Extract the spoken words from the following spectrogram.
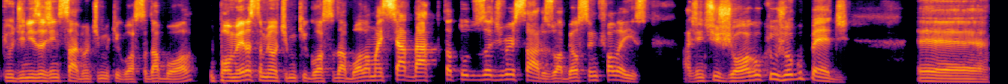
Que o Diniz a gente sabe, é um time que gosta da bola. O Palmeiras também é um time que gosta da bola, mas se adapta a todos os adversários. O Abel sempre fala isso. A gente joga o que o jogo pede. É...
